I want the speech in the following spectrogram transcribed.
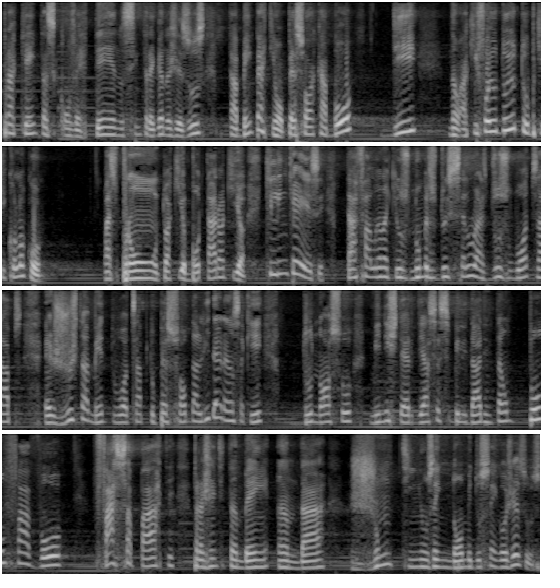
para quem está se convertendo, se entregando a Jesus, está bem pertinho. o pessoal acabou de. Não, aqui foi o do YouTube que colocou. Mas pronto, aqui, ó, botaram aqui, ó. Que link é esse? Tá falando aqui os números dos celulares, dos WhatsApps. É justamente o WhatsApp do pessoal da liderança aqui do nosso Ministério de Acessibilidade. Então, por favor, faça parte para a gente também andar juntinhos em nome do Senhor Jesus.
